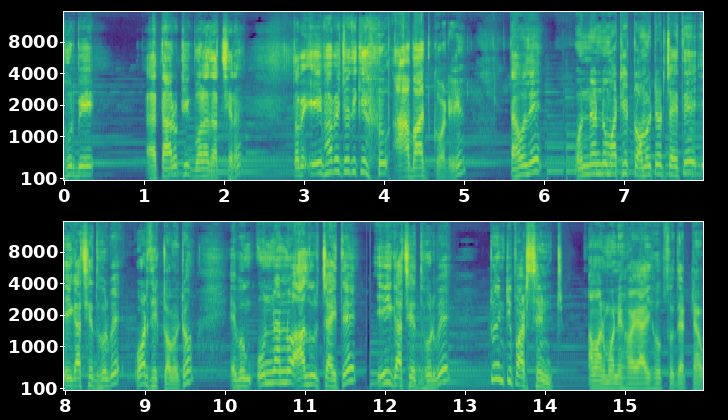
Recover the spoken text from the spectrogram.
ধরবে তারও ঠিক বলা যাচ্ছে না। তবে এইভাবে যদি কেউ আবাদ করে, তাহলে অন্যান্য মাঠে টমেটোর চাইতে এই গাছে ধরবে অর্ধেক টমেটো এবং অন্যান্য আলুর চাইতে এই গাছে ধরবে টোয়েন্টি পারসেন্ট আমার মনে হয় I hope so that now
